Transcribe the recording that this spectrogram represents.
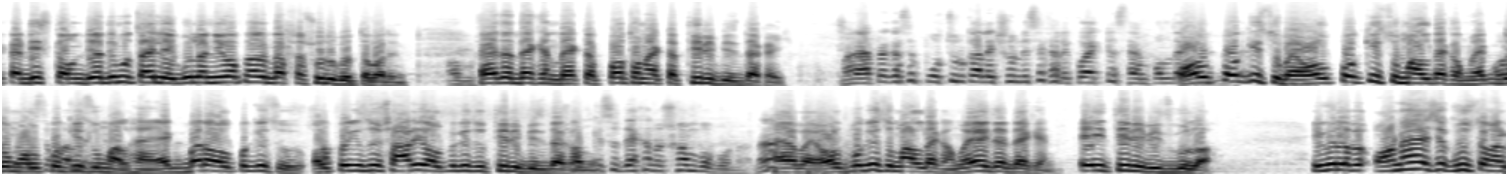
একটা ডিসকাউন্ট দিয়ে দিব চাইলে এগুলো নিয়ে আপনারা ব্যবসা শুরু করতে পারেন। যে দেখেন ভাই একটা প্রথম একটা থ্রি পিস দেখাই। মানে আপনার কাছে প্রচুর কালেকশন খালি কয়েকটা স্যাম্পল অল্প কিছু ভাই অল্প কিছু মাল দেখাবো একদম অল্প অল্প কিছু মাল হ্যাঁ একবার অল্প কিছু অল্প কিছু শাড়ি অল্প কিছু থ্রি পিস দেখাবো কিছু দেখানো সম্ভব না হ্যাঁ ভাই অল্প কিছু মাল দেখাম। এই যে দেখেন এই থ্রি পিসগুলো। এগুলো অনায়াসে খুঁজতে আমার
